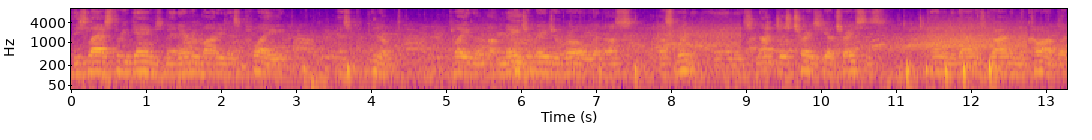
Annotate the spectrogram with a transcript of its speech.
these last three games, man, everybody that's played has, you know, played a, a major, major role in us us winning. And it's not just Trayce. Yeah, Trayce is kind of the guy that's driving the car, but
